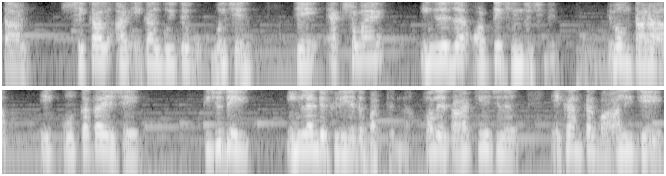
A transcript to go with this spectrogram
তার সেকাল আর একাল বইতে বলছেন যে, একসময় ইংরেজরা অর্ধেক হিন্দু ছিলেন এবং তারা এই কলকাতায় এসে কিছুতেই ইংল্যান্ডে ফিরে যেতে পারতেন না। ফলে তারা কি হয়েছিল? এখানকার বাঙালি যে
